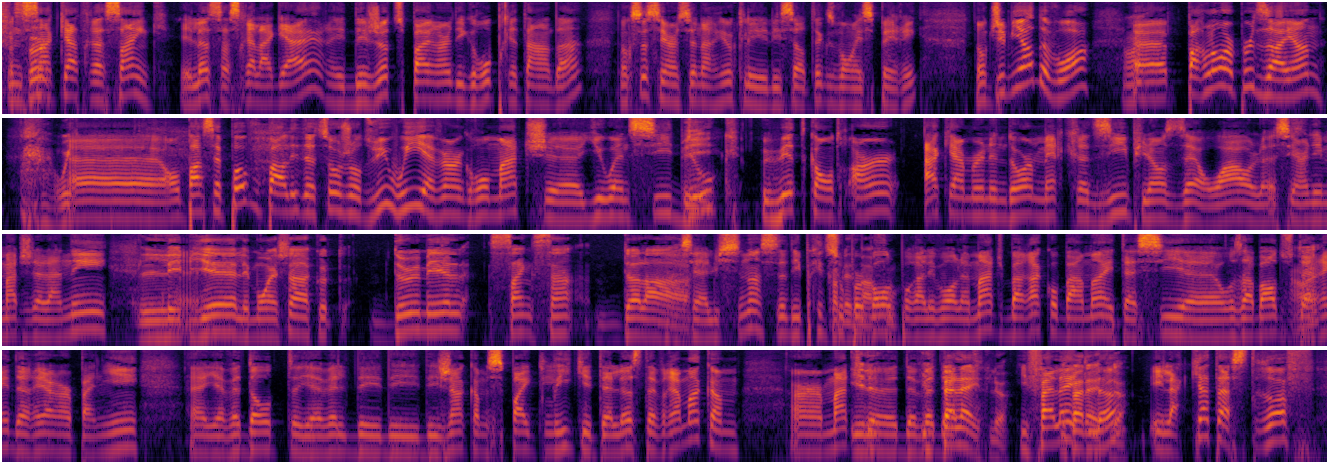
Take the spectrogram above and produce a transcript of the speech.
finissant peut. 4 à 5. Et là, ça serait la guerre. Et déjà, tu perds un des gros prétendants. Donc, ça, c'est un scénario que les, les Celtics vont espérer. Donc, j'ai bien hâte de voir. Ouais. Euh, parlons un peu de Zion. Oui. Euh, on pensait pas vous parler de ça aujourd'hui. Oui, il y avait un gros match euh, UNC Duke, 8 contre 1 à Cameron Indoor mercredi. Puis là, on se disait, wow, c'est un des matchs de l'année. Les billets les moins chers coûtent 2500 dollars. Ah, C'est hallucinant. C'était des prix de Super Bowl fou. pour aller voir le match. Barack Obama est assis euh, aux abords du Ouais. terrain derrière un panier. Euh, il y avait d'autres, il y avait des, des- des gens comme Spike Lee qui étaient là. C'était vraiment comme un match Il- de, de Il fallait être là. Il fallait Il être fallait là, être là. Et la catastrophe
